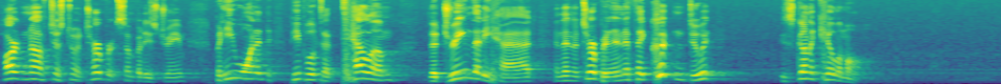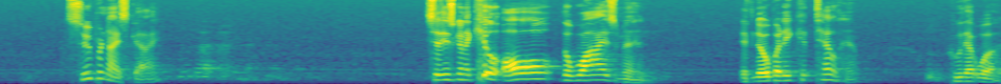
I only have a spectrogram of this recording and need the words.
Hard enough just to interpret somebody's dream, but he wanted people to tell him the dream that he had and then interpret it. And if they couldn't do it, he's going to kill them all. Super nice guy. Said he's going to kill all the wise men if nobody could tell him who that was.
